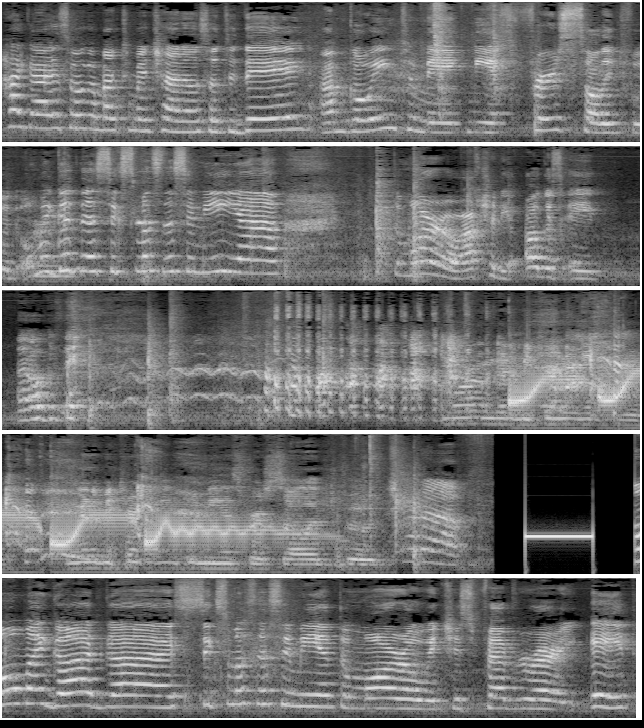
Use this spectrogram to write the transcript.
Hi guys, welcome back to my channel. So today, I'm going to make Mia's first solid food. Oh my goodness, 6 months na si Mia! Tomorrow, actually, August 8th. Uh, August 8th. Tomorrow I'm gonna be turning this food. I'm gonna be turning into Mia's first solid food. Shut up. Oh my god, guys! Six months na si Mia tomorrow, which is February 8th.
